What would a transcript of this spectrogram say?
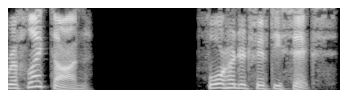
Reflect on. 456.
